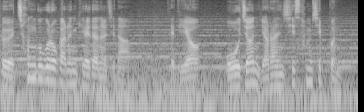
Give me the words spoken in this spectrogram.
그 천국으로 가는 계단을 지나 드디어 오전 11시 30분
